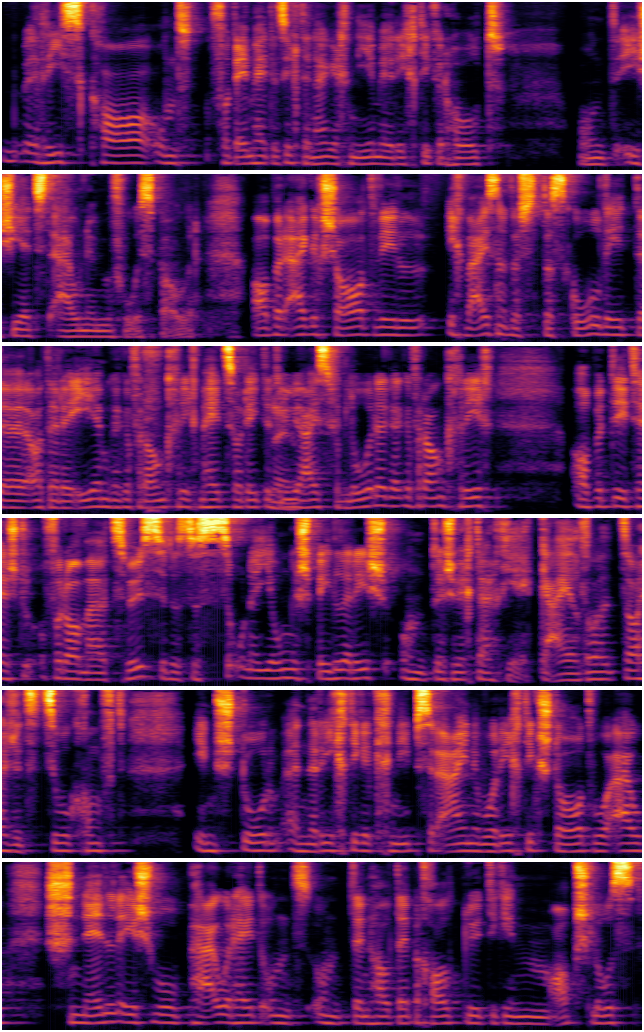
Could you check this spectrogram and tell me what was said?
Riss gehabt und von dem hat er sich dann eigentlich nie mehr richtig erholt und ist jetzt auch nicht mehr Fußballer. Aber eigentlich schade, weil ich weiß noch, dass das Goal dort äh, an der EM gegen Frankreich, man hat so dort 3-1 verloren gegen Frankreich, aber dort hast du vor allem auch zu wissen, dass das so ein junger Spieler ist und da ist ich gedacht, yeah, geil, da, da hast du jetzt Zukunft im Sturm einen richtigen Knipser, einen, der richtig steht, der auch schnell ist, der Power hat und, und dann halt eben kaltblütig im Abschluss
